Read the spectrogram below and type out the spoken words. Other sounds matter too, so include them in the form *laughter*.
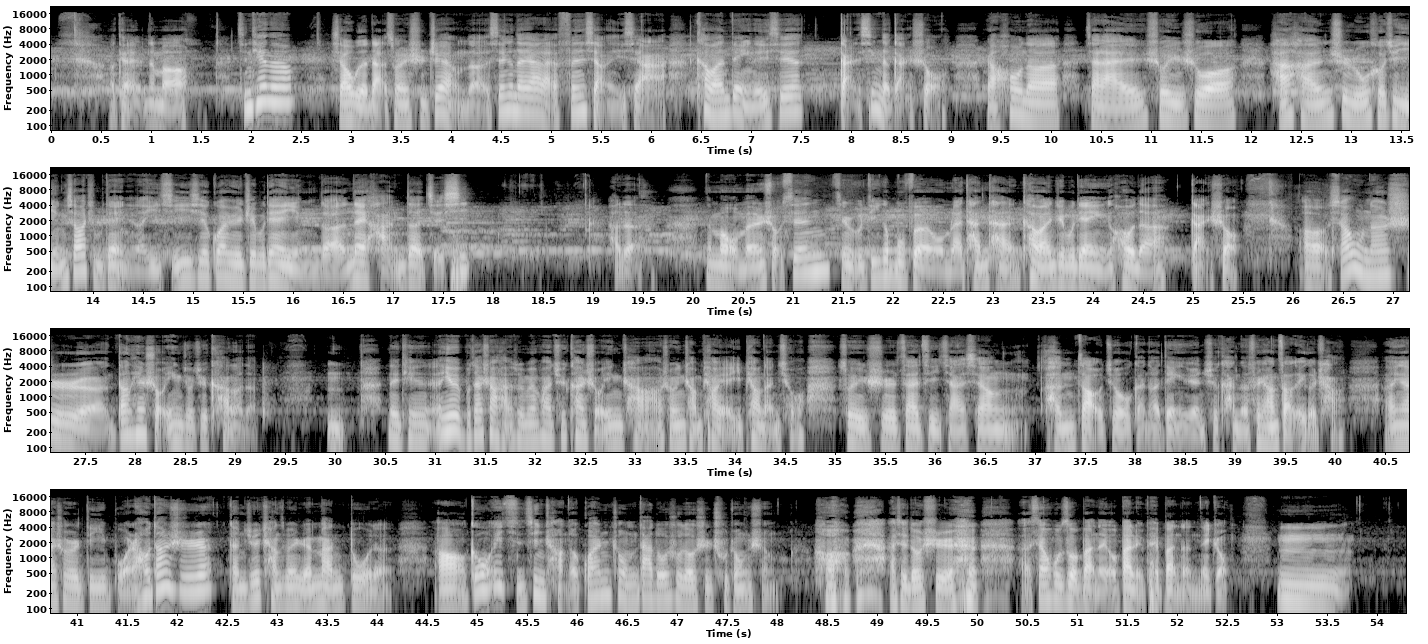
OK，那么今天呢，小五的打算是这样的：先跟大家来分享一下看完电影的一些感性的感受，然后呢，再来说一说韩寒是如何去营销这部电影的，以及一些关于这部电影的内涵的解析。好的。那么我们首先进入第一个部分，我们来谈谈看完这部电影以后的感受。呃，小五呢是当天首映就去看了的，嗯，那天因为不在上海，所以没法去看首映场，首映场票也一票难求，所以是在自己家乡很早就赶到电影院去看的，非常早的一个场啊，应该说是第一波。然后当时感觉场子里面人蛮多的，啊，跟我一起进场的观众大多数都是初中生。好，*laughs* 而且都是呃相互作伴的，有伴侣陪伴的那种。嗯，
